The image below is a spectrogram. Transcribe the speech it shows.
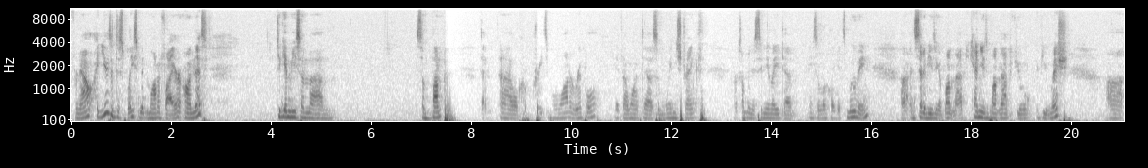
for now. I use a displacement modifier on this to give me some um, some bump that uh, will create some water ripple if I want uh, some wind strength or something to simulate that makes it look like it's moving. Uh, instead of using a bump map, you can use a bump map if you if you wish. Uh,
